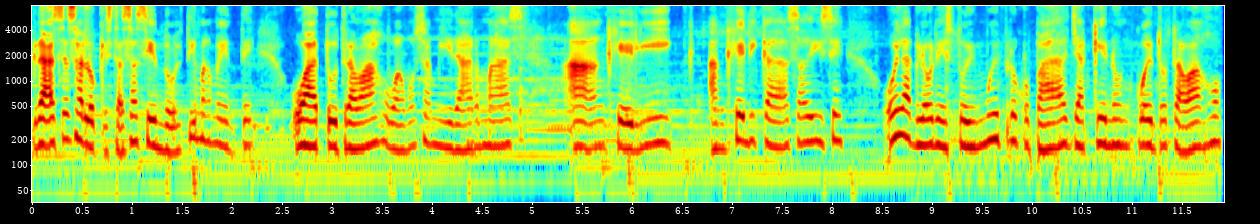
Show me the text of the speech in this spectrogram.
gracias a lo que estás haciendo últimamente o a tu trabajo. Vamos a mirar más a Angélica. Angélica Daza dice, hola Gloria, estoy muy preocupada ya que no encuentro trabajo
